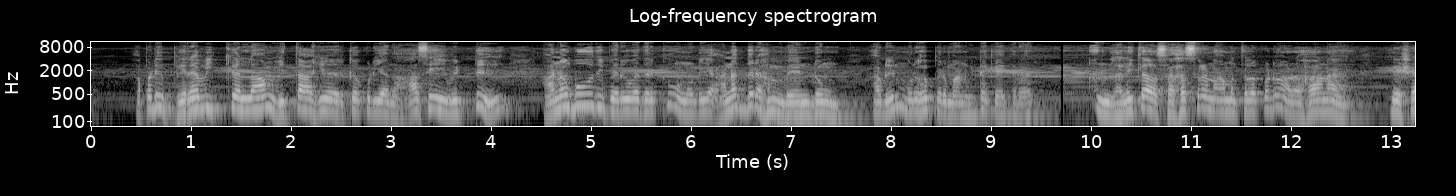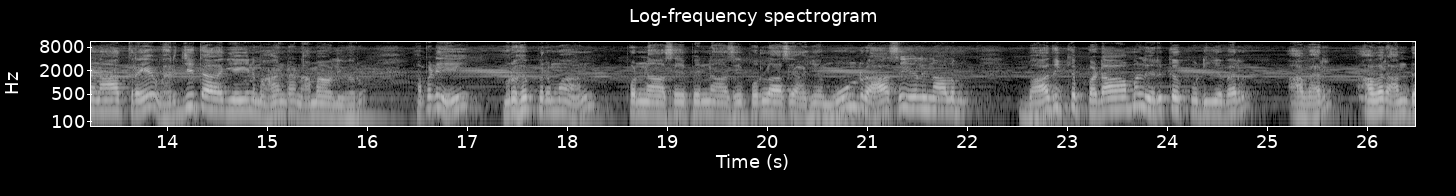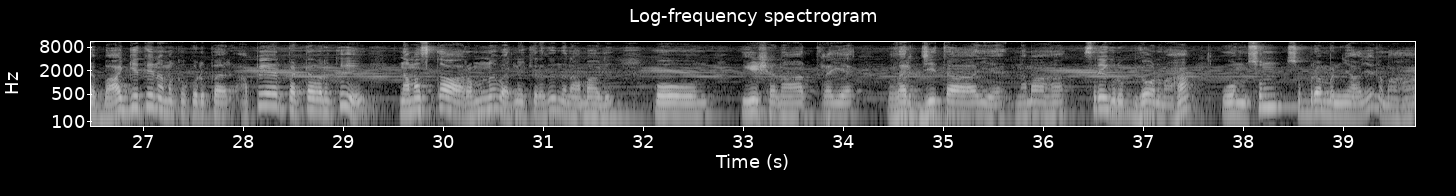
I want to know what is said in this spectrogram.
அப்படி பிறவிக்கெல்லாம் வித்தாகி இருக்கக்கூடிய அந்த ஆசையை விட்டு அனுபூதி பெறுவதற்கு உன்னுடைய அனுகிரகம் வேண்டும் அப்படின்னு முருகப்பெருமான்கிட்ட கேட்குறார். லலிதா சகசிர நாமத்தில் கூட அழகான ஈஷனாத்திரைய வர்ஜிதாகியின்னு மகான்ற நாமாவளி வரும். அப்படி முருகப்பெருமான் பொன்னாசை பெண்ணாசை பொருளாசை ஆகிய மூன்று ஆசைகளினாலும் பாதிக்கப்படாமல் இருக்கக்கூடியவர் அவர் அவர் அந்த பாக்கியத்தை நமக்கு கொடுப்பார். அப்பேற்பட்டவருக்கு நமஸ்காரம்னு வர்ணிக்கிறது இந்த நாமாவளி. ஓம் ஈஷனாத்ரய வர்ஜிதாய நமஹ. ஸ்ரீ குருப்பியோ நமஹ. ஓம் சும் சுப்பிரமணியாய நமஹ.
